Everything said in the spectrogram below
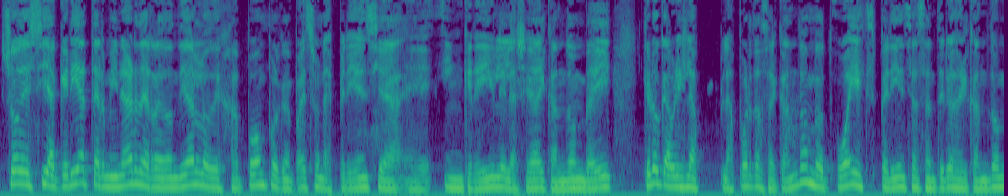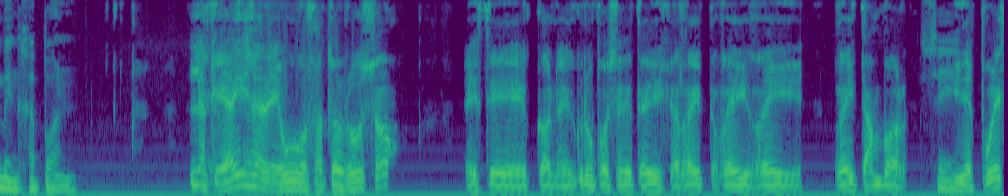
Yo decía, quería terminar de redondear lo de Japón porque me parece una experiencia eh, increíble la llegada del candombe ahí. Creo que abrís la- las puertas al candombe o, hay experiencias anteriores del candombe en Japón. La que hay es la de Hugo Fatoruso, este, con el grupo ese que te dije, Rey, Rey, Rey, Rey Tambor. Sí. Y después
